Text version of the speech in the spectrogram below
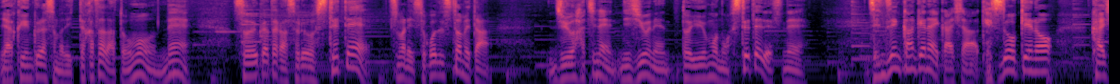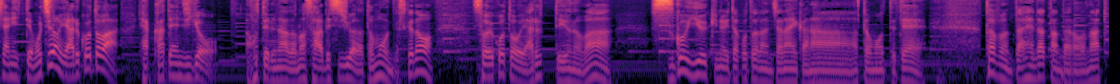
役員クラスまで行った方だと思うんでそういう方がそれを捨ててつまりそこで勤めた18年20年というものを捨ててですね全然関係ない会社鉄道系の会社に行ってもちろんやることは百貨店事業ホテルなどのサービス事業だと思うんですけどそういうことをやるっていうのはすごい勇気のいたことなんじゃないかなと思ってて多分大変だったんだろうなと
